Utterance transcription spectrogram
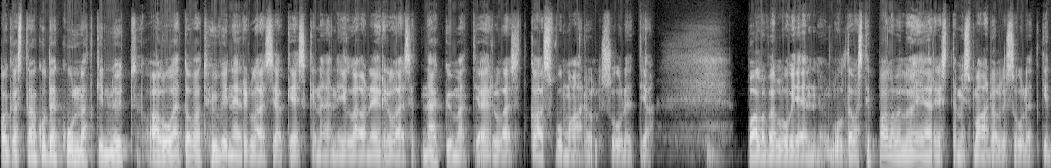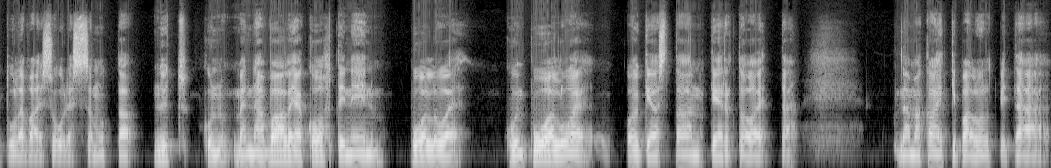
oikeastaan kuten kunnatkin nyt, alueet ovat hyvin erilaisia keskenään. Niillä on erilaiset näkymät ja erilaiset kasvumahdollisuudet ja palvelujen, luultavasti palvelujen järjestämismahdollisuudetkin tulevaisuudessa. Mutta nyt kun mennään vaaleja kohti, niin puolue kuin puolue oikeastaan kertoo, että – nämä kaikki palvelut pitää,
